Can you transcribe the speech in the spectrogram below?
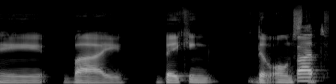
uh, by baking their own but stuff.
